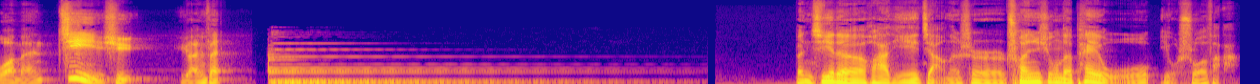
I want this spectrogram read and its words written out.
我们继续缘分。本期的话题讲的是川芎的配伍有说法。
